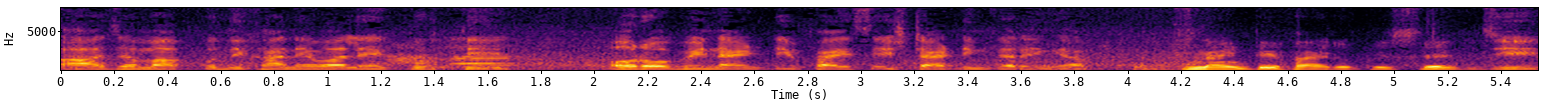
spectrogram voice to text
आज हम आपको दिखाने वाले हैं कुर्ती। और वो भी 95 से स्टार्टिंग करेंगे आपको। नाइन्टी फाइव रुपीज़ से? जी।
